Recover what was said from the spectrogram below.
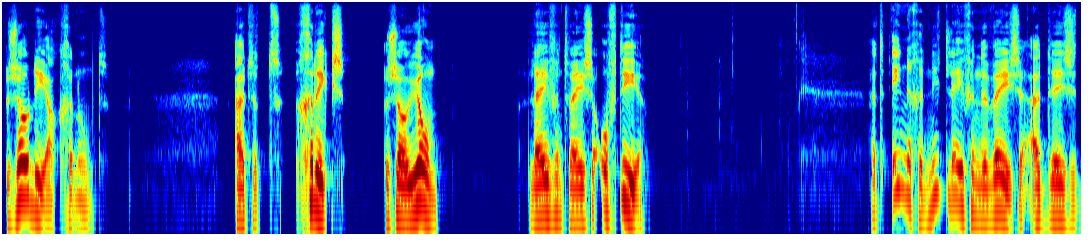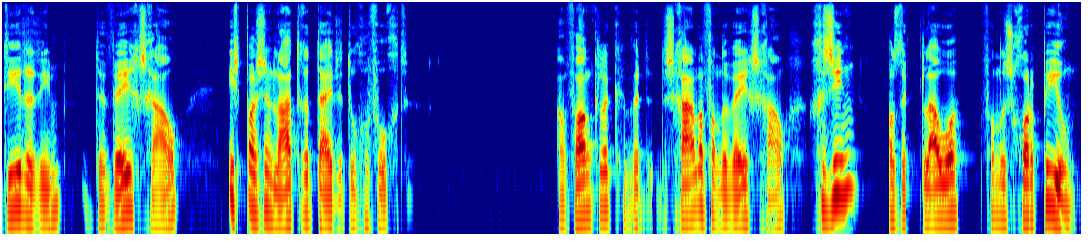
zodiac genoemd. Uit het Grieks zoion, levend wezen of dier. Het enige niet levende wezen uit deze dierenriem, de weegschaal, is pas in latere tijden toegevoegd. Aanvankelijk werden de schalen van de weegschaal gezien als de klauwen van de schorpioen.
